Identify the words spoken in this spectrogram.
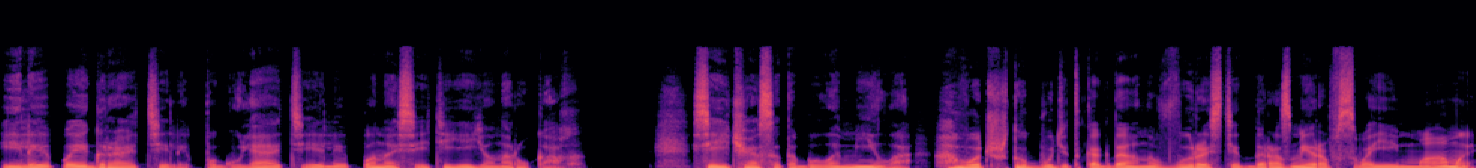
Или поиграть, или погулять, или поносить ее на руках. Сейчас это было мило, а вот что будет, когда она вырастет до размеров своей мамы,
